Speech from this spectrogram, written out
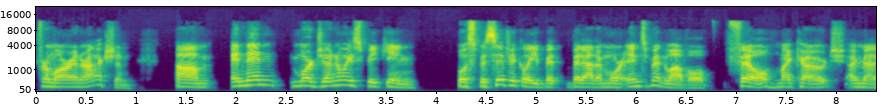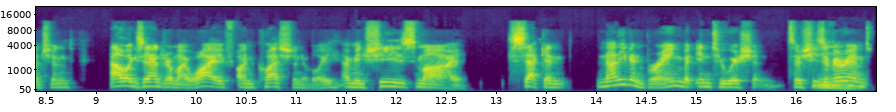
from our interaction? Um, and then more generally speaking, well, specifically, but but at a more intimate level, Phil, my coach, I mentioned, Alexandra, my wife, unquestionably. I mean, she's my second, not even brain, but intuition. So she's mm. a very mm. intuitive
